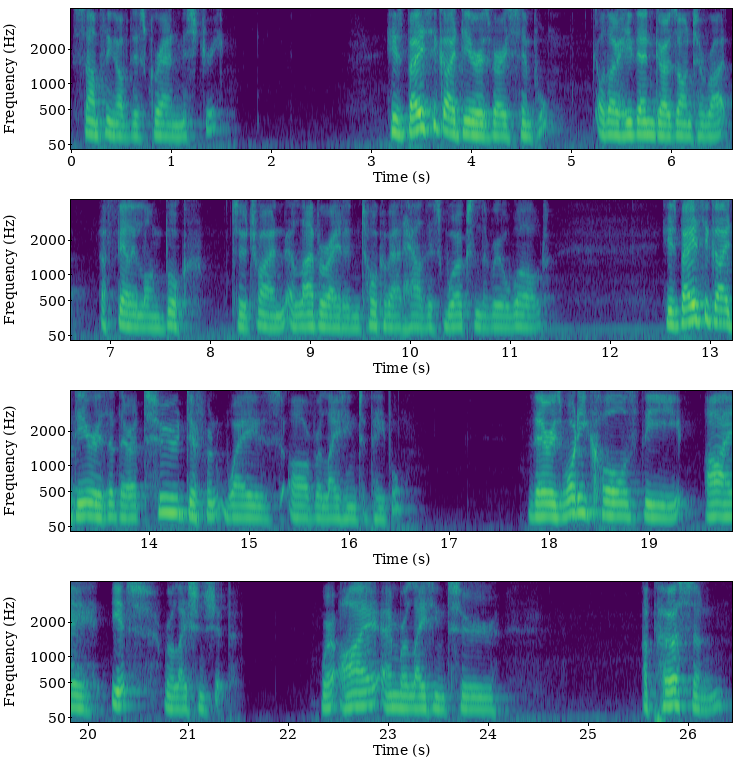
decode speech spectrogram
something of this grand mystery. His basic idea is very simple, although he then goes on to write a fairly long book to try and elaborate and talk about how this works in the real world. His basic idea is that there are two different ways of relating to people. There is what he calls the I it relationship, where I am relating to a person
